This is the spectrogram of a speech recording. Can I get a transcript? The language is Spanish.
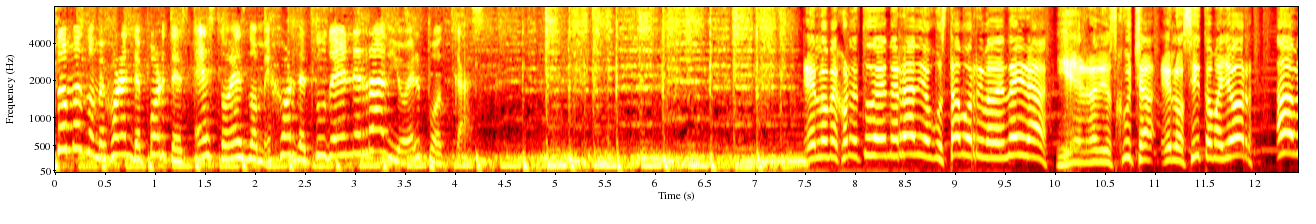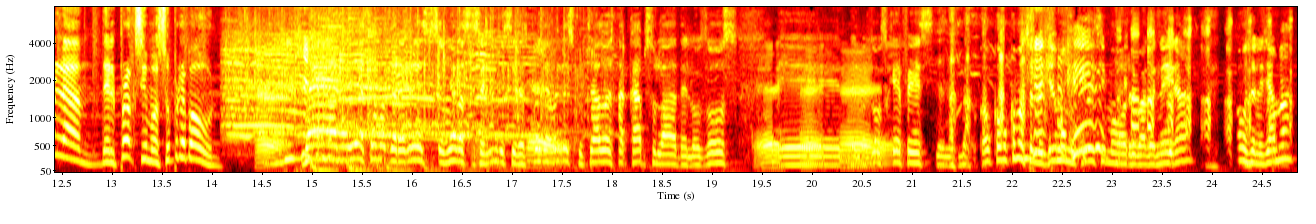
Somos lo mejor en deportes. Esto es lo mejor de tu DN Radio, el podcast. En lo mejor de tu DN Radio, Gustavo Rivadeneira y el Radio Escucha, el Osito Mayor, hablan del próximo Super Bowl. Bueno, ya estamos de regreso, señoras y señores, y después de haber escuchado esta cápsula de los dos, eh, de los dos jefes, ¿cómo, cómo, cómo se les llama, mi queridísimo Rivadeneira? ¿Cómo se les llama?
